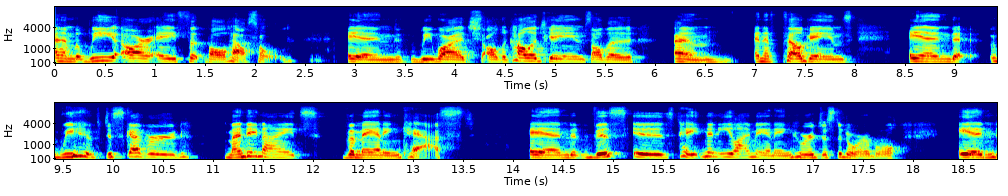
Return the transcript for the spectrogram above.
um, we are a football household. And we watch all the college games, all the um, NFL games, and we have discovered Monday nights the Manning cast. And this is Peyton and Eli Manning, who are just adorable and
